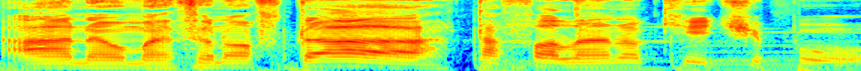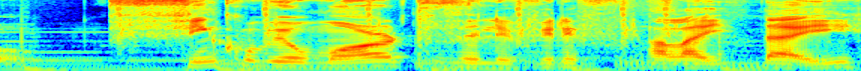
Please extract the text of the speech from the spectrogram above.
Ah, não, mas o nosso tá, tá falando que, tipo, 5 mil mortos, ele vira e fala, e daí?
